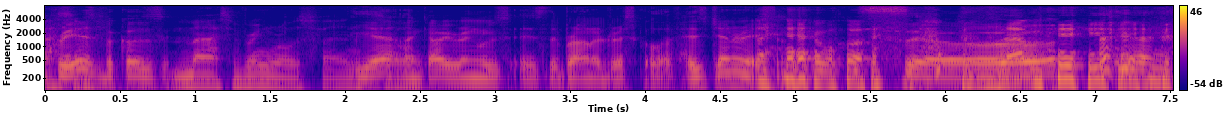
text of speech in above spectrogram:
massive, praise because massive Ringrose fan. yeah, so. and Garry Ringrose is the Brian O'Driscoll of his generation. So mean?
